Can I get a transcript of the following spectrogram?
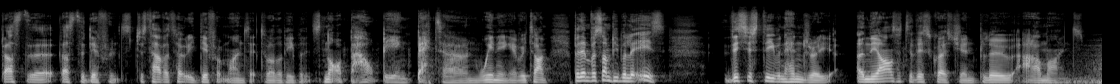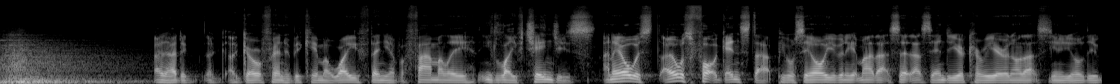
That's the that's the difference. Just have a totally different mindset to other people. It's not about being better and winning every time. But then for some people it is. This is Stephen Hendry, and the answer to this question blew our minds. I had a, a, a, girlfriend who became a wife. Then you have a family. Life changes, and I always, I always fought against that. People say, "Oh, you're going to get married. That's it. That's the end of your career." And all that's you know, you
